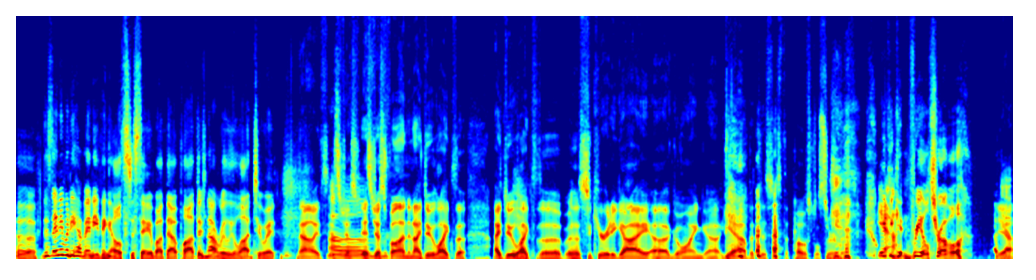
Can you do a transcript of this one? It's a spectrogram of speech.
Uh, does anybody have anything else to say about that plot? There's not really a lot to it. No, it's it's just it's just fun, and I do like the I do like the uh, security guy uh, going, uh, yeah, but this is the postal service. We Yeah. could get in real trouble. yeah.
